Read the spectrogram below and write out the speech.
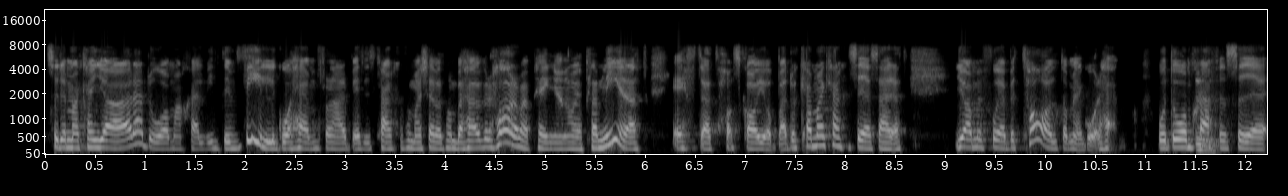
Så det man kan göra då om man själv inte vill gå hem från arbetet, kanske för man känner att man behöver ha de här pengarna och är planerat efter att ha, ska jobba. Då kan man kanske säga så här att, ja men får jag betalt om jag går hem? Och då om mm. chefen mm. säger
